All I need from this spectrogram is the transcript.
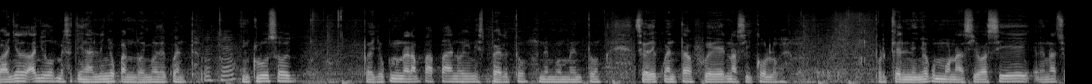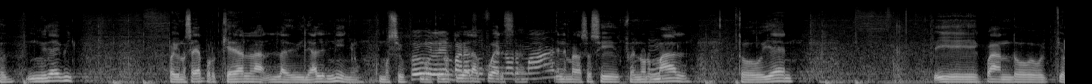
año, año dos meses tenía el niño cuando me di cuenta. Incluso, pues yo como no era papá, no era inexperto en el momento, se dio cuenta fue una psicóloga. Porque el niño como nació así, él nació muy débil. Pues yo no sabía por qué era la, la debilidad del niño, como si Pero como que el no tuviera fue fuerza. normal. El embarazo sí fue normal, todo bien. Y cuando yo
